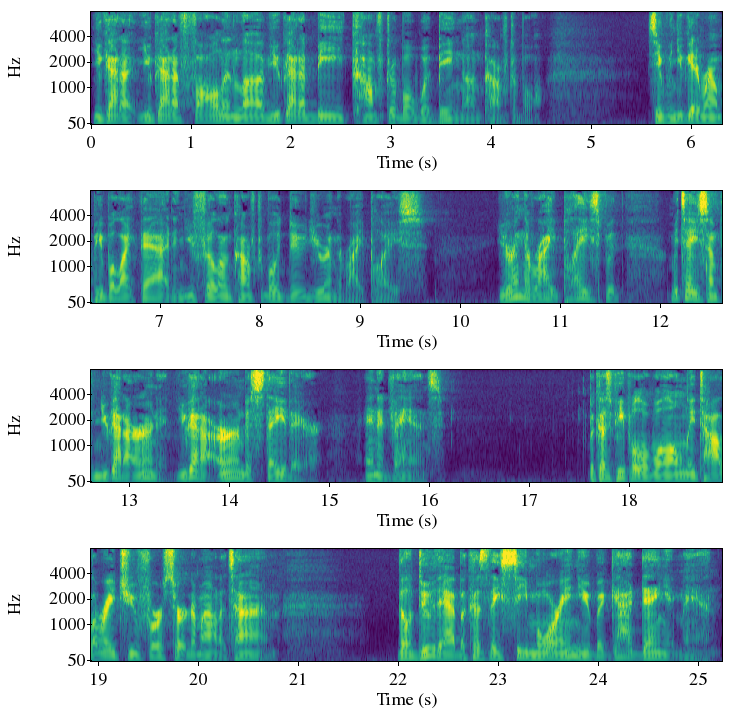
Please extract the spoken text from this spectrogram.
You gotta, you gotta fall in love. You gotta be comfortable with being uncomfortable. See, when you get around people like that and you feel uncomfortable, dude, you're in the right place. You're in the right place, but let me tell you something. You got to earn it. You got to earn to stay there and advance. Because people will only tolerate you for a certain amount of time. They'll do that because they see more in you, but god dang it, man.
